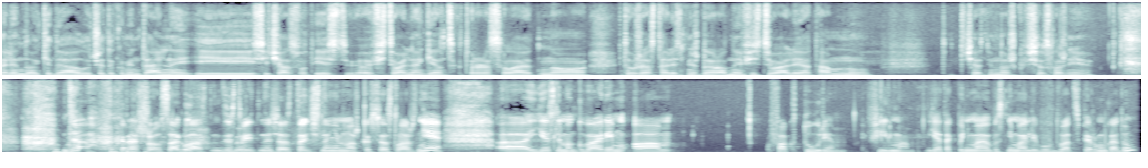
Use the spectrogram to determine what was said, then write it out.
на Лендоке, да, лучше документальный. И сейчас вот есть э, фестивальные агентства, которые рассылают, но это уже остались международные фестивали, а там, ну, сейчас немножко все сложнее. Да, хорошо, согласна. Действительно, сейчас точно немножко все сложнее. А, если мы говорим о фактуре фильма, я так понимаю, вы снимали его в 2021 году?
